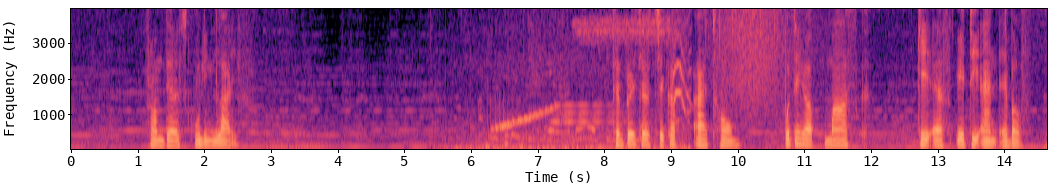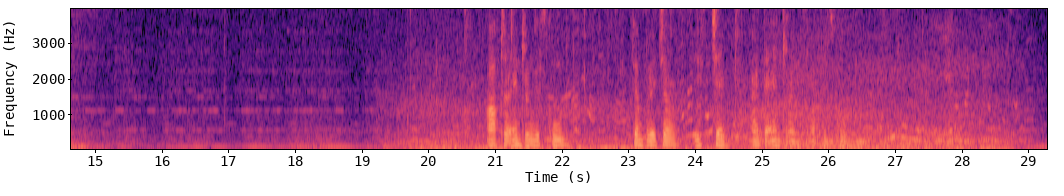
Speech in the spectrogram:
from their schooling life. Temperature checkup at home, putting up mask KF 80 and above. After entering the school, temperature is checked at the entrance of the school.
